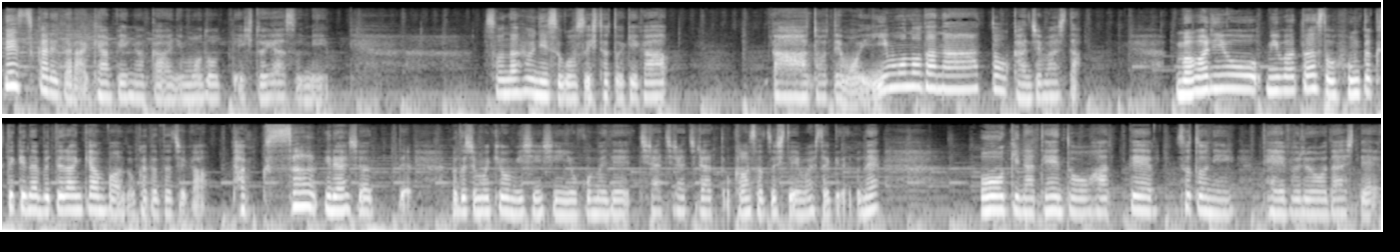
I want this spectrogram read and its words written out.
で疲れたらキャンピングカーに戻って一休み。そんな風に過ごすひとときがああとてもいいものだなと感じました。周りを見渡すと本格的なベテランキャンパーの方たちがたくさんいらっしゃって私も興味津々横目でチラチラチラと観察していましたけれどね大きなテントを張って外にテーブルを出して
